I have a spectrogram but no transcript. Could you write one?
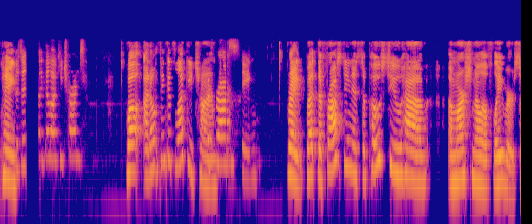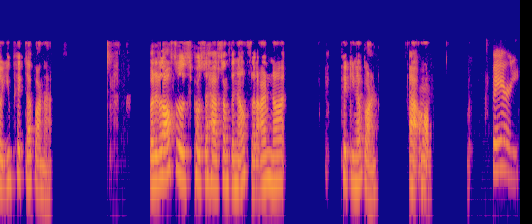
Okay. Does it taste like the Lucky Charms? Well, I don't think it's Lucky The frosting. Right, but the frosting is supposed to have a marshmallow flavor, so you picked up on that. But it also is supposed to have something else that I'm not picking up on at all. Berry.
